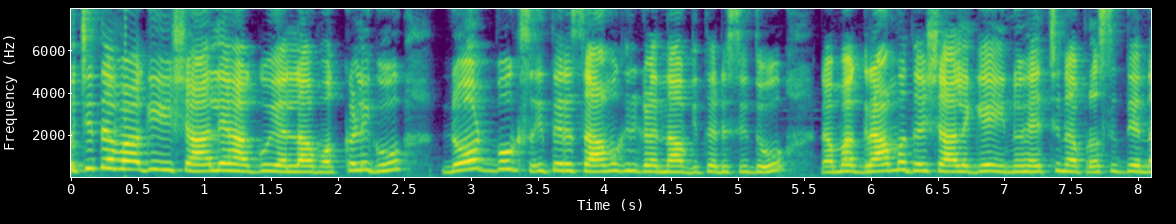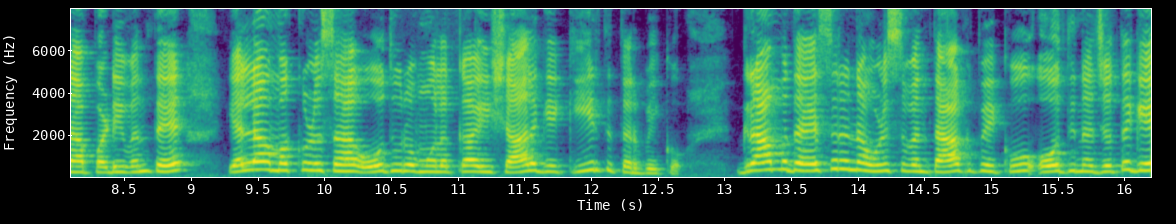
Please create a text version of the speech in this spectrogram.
ಉಚಿತವಾಗಿ ಶಾಲೆ ಹಾಗೂ ಎಲ್ಲ ಮಕ್ಕಳಿಗೂ ನೋಟ್ಬುಕ್ಸ್, ಇತರ ಸಾಮಗ್ರಿಗಳನ್ನು ವಿತರಿಸಿದ್ದು. ನಮ್ಮ ಗ್ರಾಮದ ಶಾಲೆಗೆ ಇನ್ನೂ ಹೆಚ್ಚಿನ ಪ್ರಸಿದ್ಧಿಯನ್ನು ಪಡೆಯುವಂತೆ ಎಲ್ಲ ಮಕ್ಕಳು ಸಹ ಓದುವ ಮೂಲಕ ಈ ಶಾಲೆಗೆ ಕೀರ್ತಿ ತರಬೇಕು. ಗ್ರಾಮದ ಹೆಸರನ್ನು ಉಳಿಸುವಂತಾಗಬೇಕು. ಓದಿನ ಜೊತೆಗೆ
